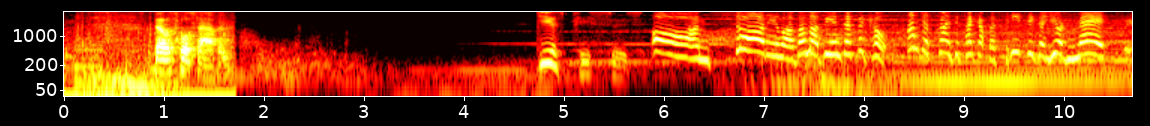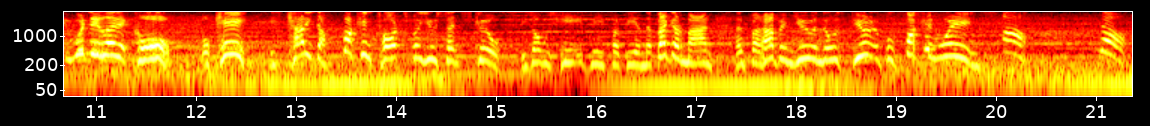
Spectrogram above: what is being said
That was supposed to happen. Gears piece, Suze. Oh, I'm sorry, love. I'm not being difficult. I'm just trying to pick up the pieces of your mess. He wouldn't let it go, okay? He's carried a fucking torch for you since school. He's always hated me for being the bigger man and for having you and those beautiful fucking wings. Oh, no.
